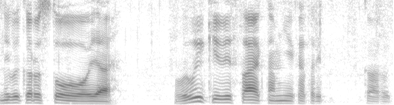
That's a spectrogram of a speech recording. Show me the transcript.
Не використовував я великі віса, як там некоторі кажуть,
